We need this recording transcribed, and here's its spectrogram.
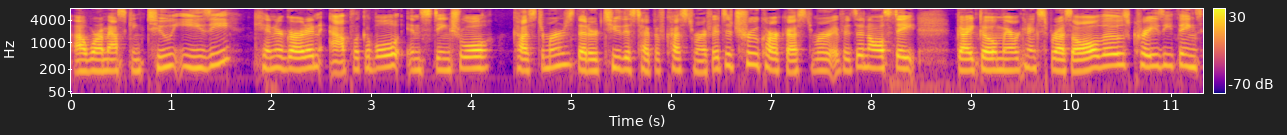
uh, where I'm asking too easy, kindergarten, applicable, instinctual customers that are to this type of customer. If it's a TrueCar customer, if it's an Allstate, Geico, American Express, all those crazy things,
